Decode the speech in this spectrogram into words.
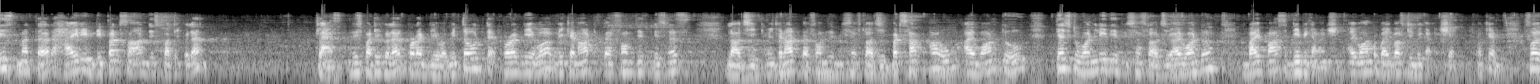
this method highly depends on this particular class this particular product DAO. Without product DAO, we cannot perform this business logic. We cannot perform this business logic. But somehow I want to test only the business logic. I want to bypass DB connection. I want to bypass DB connection. Okay. So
